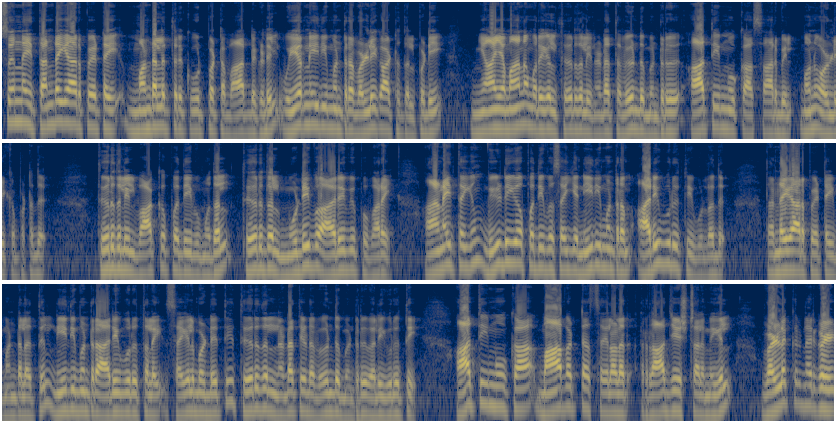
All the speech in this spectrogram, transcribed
சென்னை தண்டையார்பேட்டை மண்டலத்திற்கு உட்பட்ட வார்டுகளில் உயர்நீதிமன்ற வழிகாட்டுதல்படி நியாயமான முறையில் தேர்தலை நடத்த வேண்டும் என்று அதிமுக சார்பில் மனு அளிக்கப்பட்டது. தேர்தலில் வாக்குப்பதிவு முதல் தேர்தல் முடிவு அறிவிப்பு வரை அனைத்தையும் வீடியோ பதிவு செய்ய நீதிமன்றம் அறிவுறுத்தியுள்ளது. தண்டையார்பேட்டை மண்டலத்தில் நீதிமன்ற அறிவுறுத்தலை செயல்படுத்தி தேர்தல் நடத்திட வேண்டும் என்று வலியுறுத்தி அதிமுக மாவட்ட செயலாளர் ராஜேஷ் தலைமையில் வழக்கறிஞர்கள்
